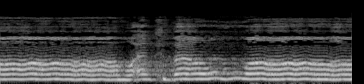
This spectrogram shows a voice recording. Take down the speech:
الله أكبر الله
